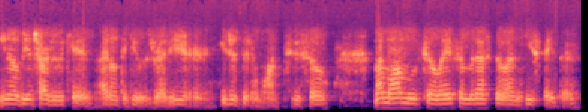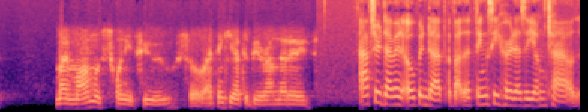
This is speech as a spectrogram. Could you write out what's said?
you know, be in charge of the kids. I don't think he was ready or he just didn't want to. So my mom moved to LA from Modesto and he stayed there. My mom was 22, so I think he had to be around that age. After Devin opened up about the things he heard as a young child,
